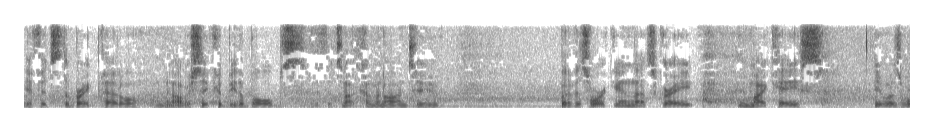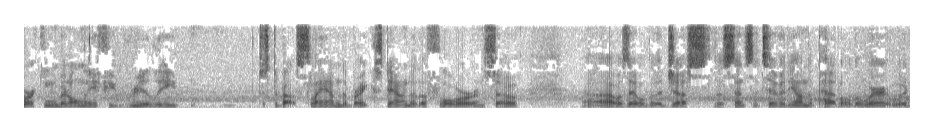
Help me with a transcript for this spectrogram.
if it's the brake pedal. I mean obviously it could be the bulbs if it's not coming on too. But if it's working that's great. In my case it was working but only if you really just about slammed the brakes down to the floor and so uh, I was able to adjust the sensitivity on the pedal to where it would,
